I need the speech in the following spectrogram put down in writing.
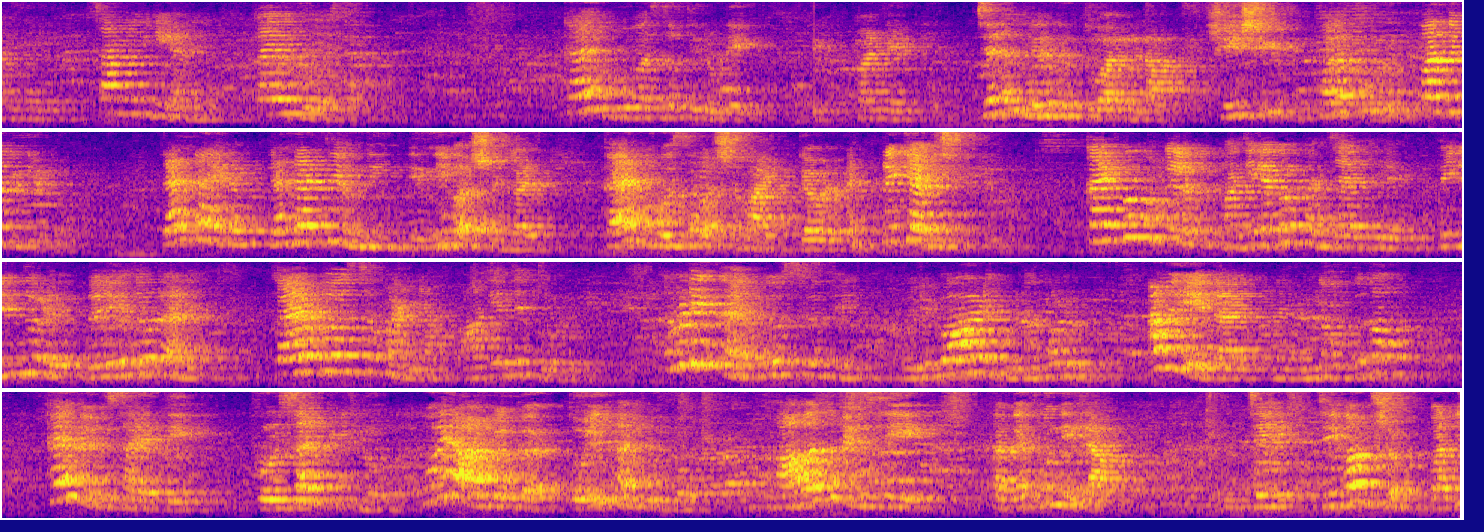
തയ്യാറാക്കുന്നത് സാമഗ്രിയാണ് കയർഭൂവസ്ത്രം കയർഭൂവസ്ത്രത്തിലൂടെ മണ്ണിൽ ജലം നിലനിർത്തുവാനുള്ള ശേഷിയും പലപ്പോഴും വർദ്ധിപ്പിക്കുന്നു. രണ്ടായിരം രണ്ടായിരത്തി ഒന്ന് എന്നീ വർഷങ്ങൾ കയർഭൂവസ്ത്ര വർഷമായി ഗവൺമെന്റ് പ്രഖ്യാപിച്ചിരിക്കുന്നു. കയ്പമുക്കലും മതിലകം പഞ്ചായത്തിലെ പെരുന്തോട് വെളിയതോടാണ് കയർഭൂവസ്ത്ര മണ്ണ ആദ്യത്തെ നമ്മുടെ കയർഭൂവസ്ത്രത്തിന് ഒരുപാട് ഗുണങ്ങളുണ്ട്. അവ ഏതായാലും शकता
